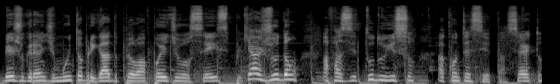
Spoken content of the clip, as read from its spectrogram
Beijo grande, muito obrigado pelo apoio de vocês, porque ajudam a fazer tudo isso acontecer, tá certo?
